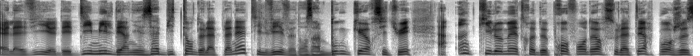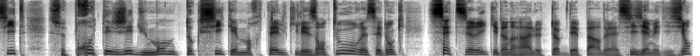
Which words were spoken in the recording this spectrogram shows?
la vie des 10 000 derniers habitants de la planète. Ils vivent dans un bunker situé à un kilomètre de profondeur sous la Terre pour, je cite, se protéger du monde toxique et mortel qui les entoure. Et c'est donc cette série qui donnera le top départ de la sixième édition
